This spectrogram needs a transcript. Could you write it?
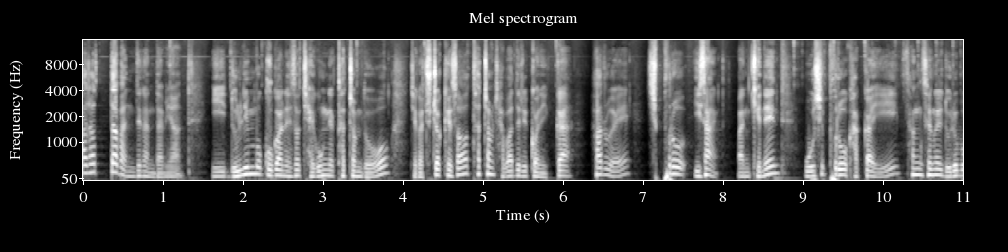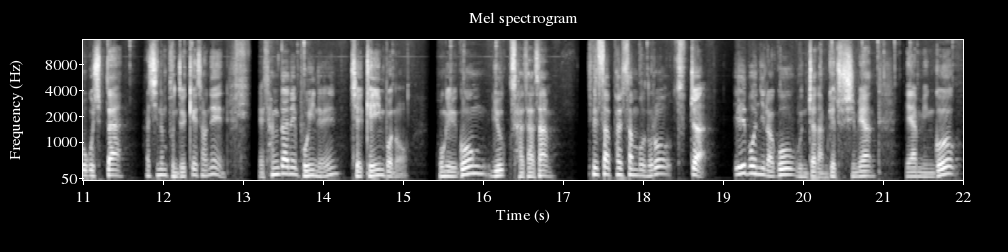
빠졌다 반등한다면 이 눌림목 구간에서 제공력 타점도 제가 추적해서 타점 잡아드릴 거니까 하루에 10% 이상 많게는 50% 가까이 상승을 노려보고 싶다 하시는 분들께서는 네, 상단에 보이는 제 개인 번호 010-6443-7483번으로 숫자 1번이라고 문자 남겨주시면 대한민국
